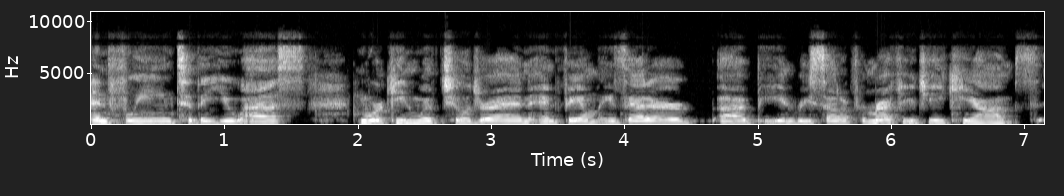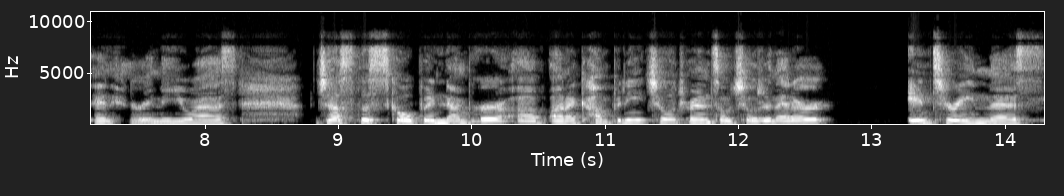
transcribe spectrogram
and fleeing to the US, working with children and families that are uh, being resettled from refugee camps and entering the US. Just the scope and number of unaccompanied children, so children that are entering this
